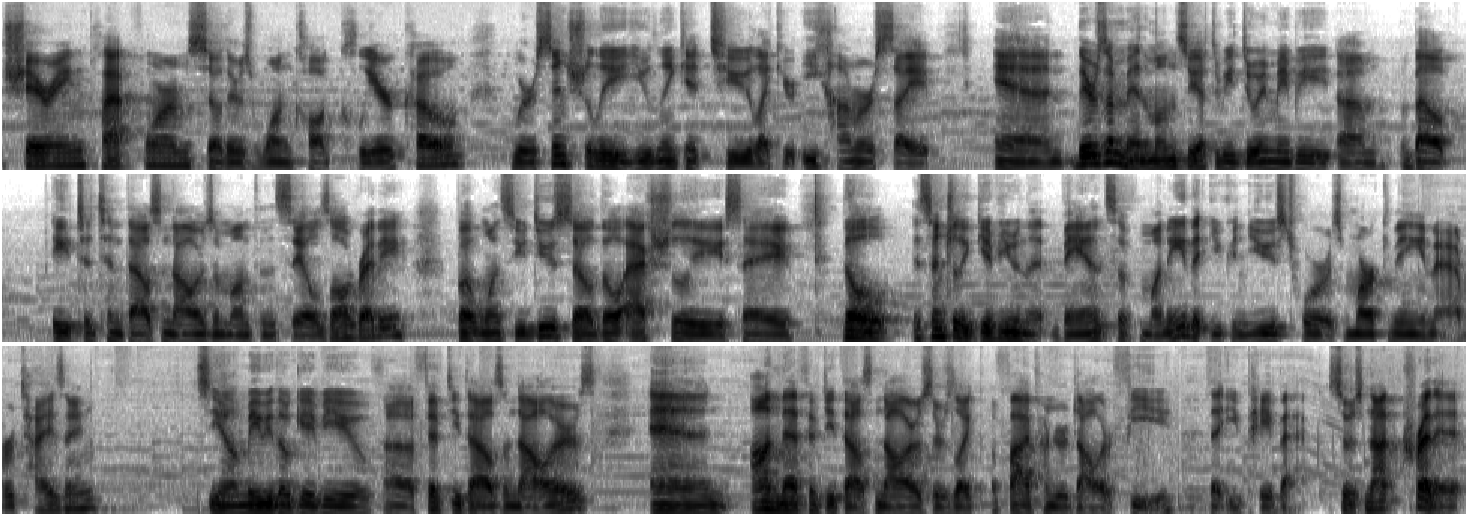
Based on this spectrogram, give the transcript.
sharing platforms. So there's one called Clearco, where essentially you link it to like your e-commerce site, and there's a minimum, so you have to be doing maybe um, about eight to ten thousand dollars a month in sales already. But once you do so, they'll actually say they'll essentially give you an advance of money that you can use towards marketing and advertising So, you know, maybe they'll give you uh, fifty thousand dollars, and on that fifty thousand dollars, there's like a five hundred dollar fee that you pay back. So it's not credit.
